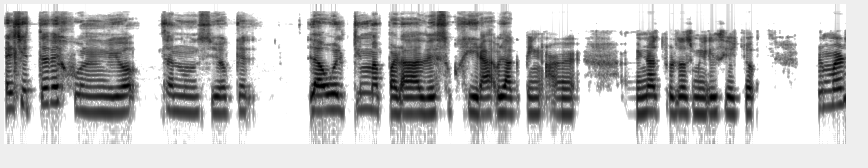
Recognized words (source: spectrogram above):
El 7 de julio se anunció que la última parada de su gira Blackpink Arena Tour 2018. El primer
